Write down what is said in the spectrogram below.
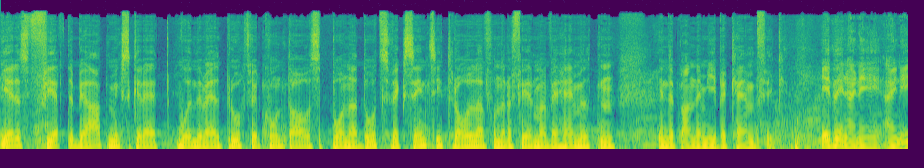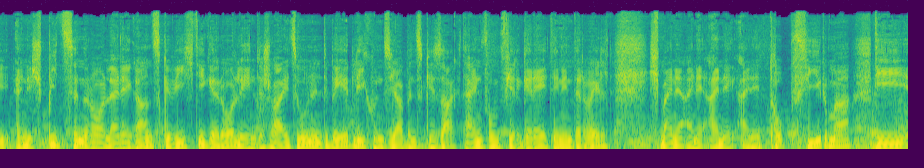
Jedes vierte Beatmungsgerät, das in der Welt gebraucht wird, kommt aus Bonaduz. Wie sehen Sie die Rolle von einer Firma wie Hamilton in der Pandemiebekämpfung? Eben eine, eine, eine Spitzenrolle, eine ganz gewichtige Rolle in der Schweiz unentbehrlich und Sie haben es gesagt, ein von vier Geräten in der Welt. Ich meine eine, eine, eine Top-Firma, die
